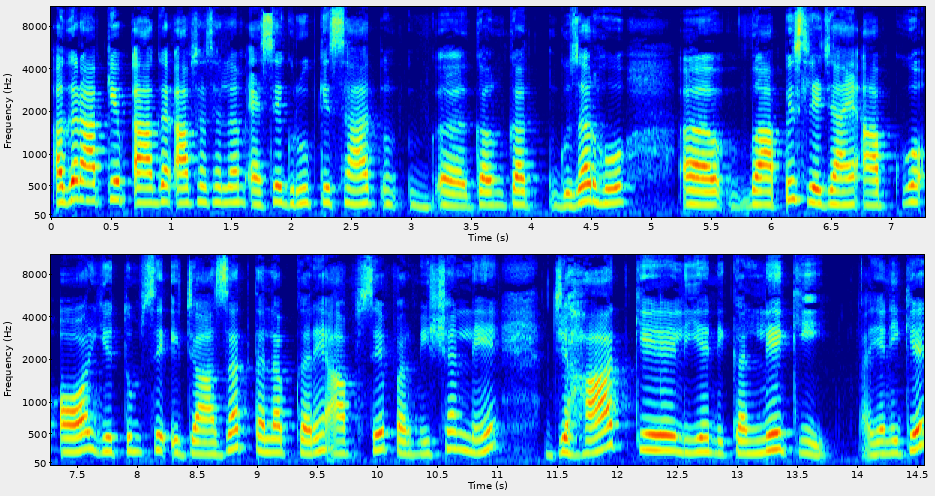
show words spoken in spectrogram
اگر آپ کے، اگر آپ صلی اللہ علیہ وسلم ایسے گروپ کے ساتھ ان کا گزر ہو واپس لے جائیں آپ کو اور یہ تم سے اجازت طلب کریں، آپ سے پرمیشن لیں جہاد کے لیے نکلنے کی۔ یعنی کہ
